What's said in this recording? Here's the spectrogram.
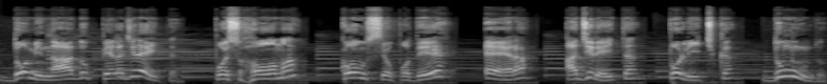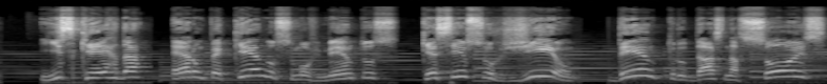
dominado pela direita, pois Roma, com o seu poder, era a direita política do mundo. E esquerda eram pequenos movimentos que se insurgiam dentro das nações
